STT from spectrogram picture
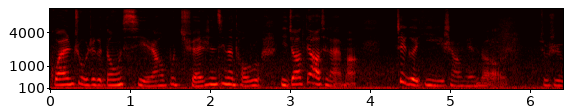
关注这个东西，然后不全身心的投入，你就要掉下来嘛。这个意义上面的，就是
